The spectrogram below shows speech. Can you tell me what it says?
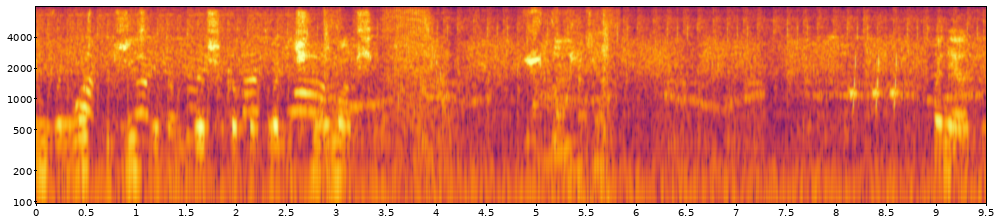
у него не может быть жизни там больше какого-то логичного максимума. Понятно.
